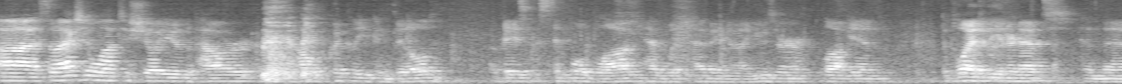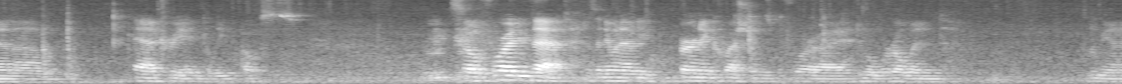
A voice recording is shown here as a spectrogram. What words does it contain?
Uh, so I actually want to show you the power of how quickly you can build a basic simple blog, with having a user log in, deploy it to the internet, and then um, add, create, and delete posts. So before I do that, does anyone have any burning questions before I do a whirlwind Ruby on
